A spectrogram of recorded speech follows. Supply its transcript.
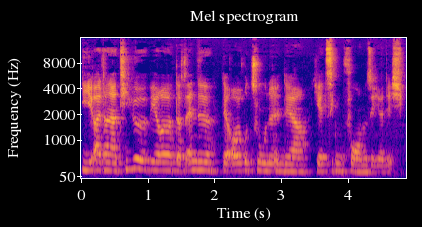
Die Alternative wäre das Ende der Eurozone in der jetzigen Form sicherlich.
